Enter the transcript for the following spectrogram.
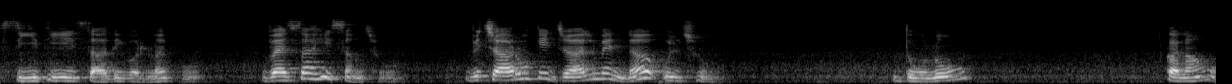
सीधी सादी वर्णन को वैसा ही समझो, विचारों के जाल में न उलझो। दोनों कलाओं,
